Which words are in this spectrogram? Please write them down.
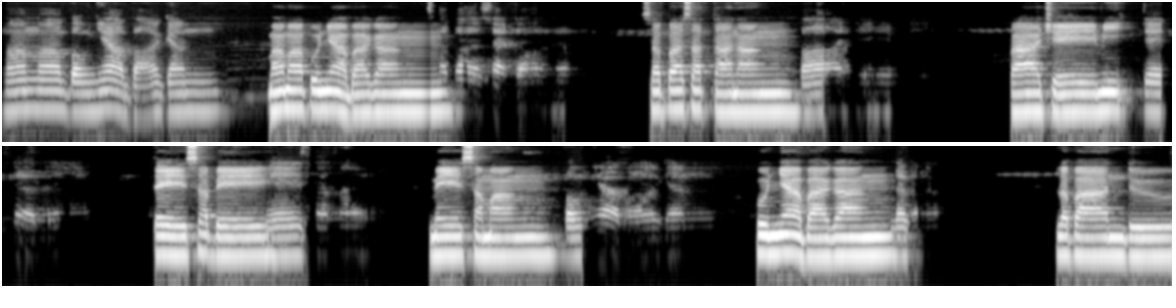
Mama Bonya Bhagan Mama Punya Sabasadanam Sapa Satanang Desabe Te Sabe Me Samang Bhagan Punya Bagang Labandu.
